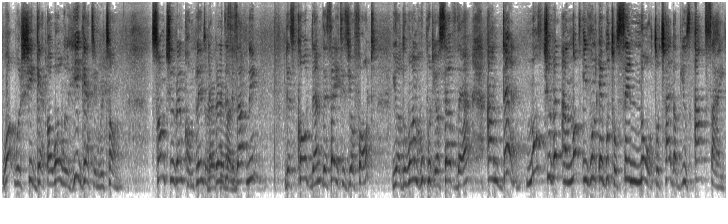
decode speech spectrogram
what will she get or what will he get in return? Some children complain to their parents, this is happening. They scold them, they say it is your fault. You're the one who put yourself there. And then most children are not even able to say no to child abuse outside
